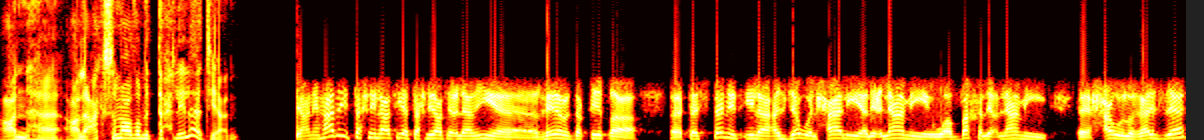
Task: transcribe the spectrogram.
عنها على عكس معظم التحليلات يعني؟ يعني هذه التحليلات هي تحليلات إعلامية غير دقيقة آه، تستند إلى الجو الحالي الإعلامي والضخ الإعلامي آه، حول غزة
